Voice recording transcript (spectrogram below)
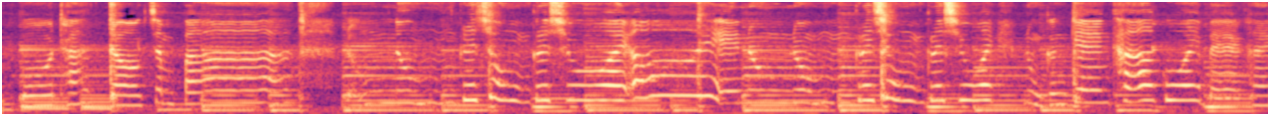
กโบทัดดอกจำปานุ่มนุ่มๆกระชุ่มกระชวยเอ้ยนุ่มนุ่มๆกระชุ่มกระชวย หนุ่มกางเกงขากล้วยแบกให้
